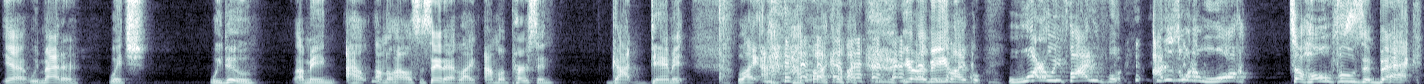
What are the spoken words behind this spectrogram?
Yeah. yeah, we matter. Which we do. I mean, I, I don't know how else to say that. Like, I'm a person. God damn it. Like, like, like, you know what I mean? Like, what are we fighting for? I just want to walk to Whole Foods and back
